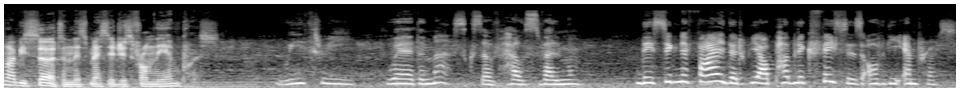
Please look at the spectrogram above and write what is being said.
Can I be certain this message is from the Empress? We three wear the masks of House Valmont. They signify that we are public faces of the Empress.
